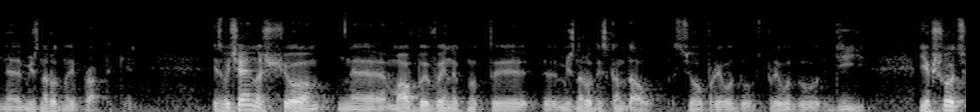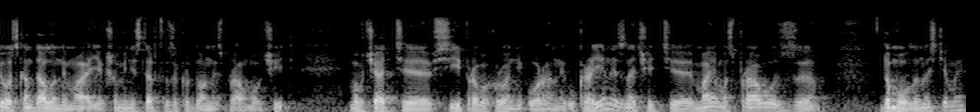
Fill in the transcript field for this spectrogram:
міжнародної практики. І звичайно, що мав би виникнути міжнародний скандал з цього приводу, з приводу дій. Якщо цього скандалу немає, якщо Міністерство закордонних справ мовчить, мовчать е, всі правоохоронні органи України, значить, е, маємо справу з домовленостями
